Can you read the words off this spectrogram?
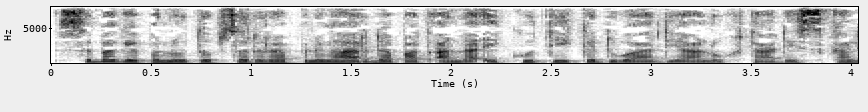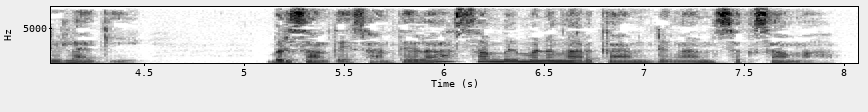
Sebagai penutup, saudara pendengar dapat Anda ikuti kedua dialog tadi sekali lagi. Bersantai-santailah sambil mendengarkan dengan seksama.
